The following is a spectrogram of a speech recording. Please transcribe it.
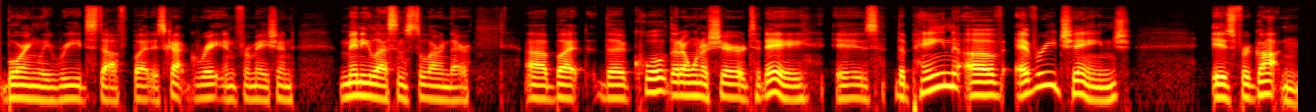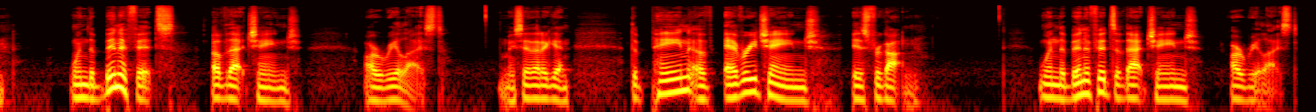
boringly read stuff, but it's got great information, many lessons to learn there. Uh, but the quote that I want to share today is The pain of every change is forgotten when the benefits of that change are realized. Let me say that again. The pain of every change is forgotten when the benefits of that change are realized.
